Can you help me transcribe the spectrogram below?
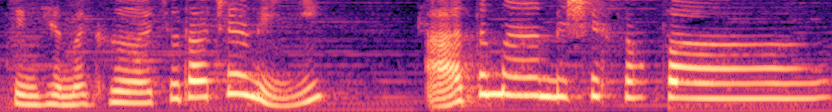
今天的课就到这里，阿德曼美食上方。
